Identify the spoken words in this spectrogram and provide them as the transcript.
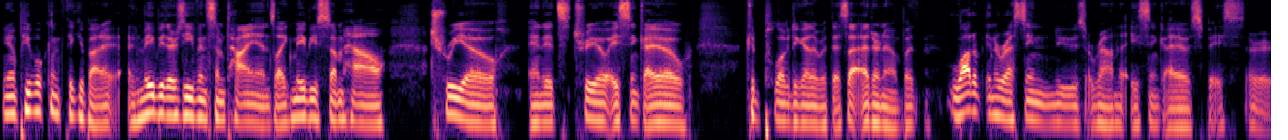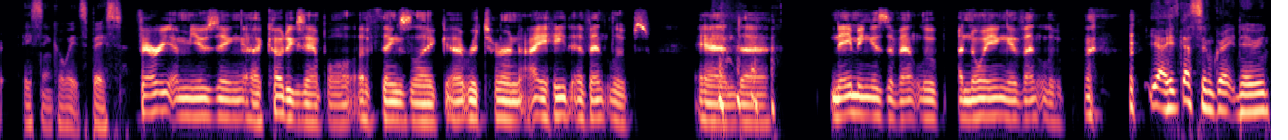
you know, people can think about it. And maybe there's even some tie-ins, like maybe somehow Trio and its Trio Async IO could plug together with this. I, I, don't know, but a lot of interesting news around the async IO space or async await space. Very amusing uh, code example of things like uh, return I hate event loops and uh, naming his event loop annoying event loop. yeah, he's got some great naming.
